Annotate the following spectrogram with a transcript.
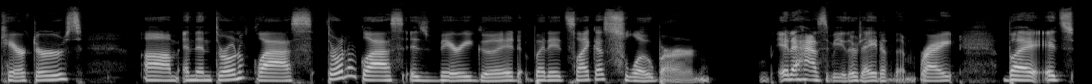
characters. Um, and then Throne of Glass. Throne of Glass is very good, but it's like a slow burn. And it has to be. There's eight of them, right? But it's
